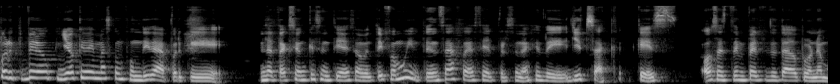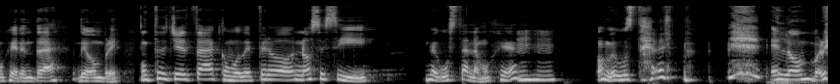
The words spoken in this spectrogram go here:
porque, pero yo quedé más confundida porque la atracción que sentí en ese momento y fue muy intensa fue hacia el personaje de Jitsak, que es o sea, está interpretado por una mujer en drag de hombre. Entonces yo estaba como de, pero no sé si me gusta la mujer o me gusta el, hombre.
